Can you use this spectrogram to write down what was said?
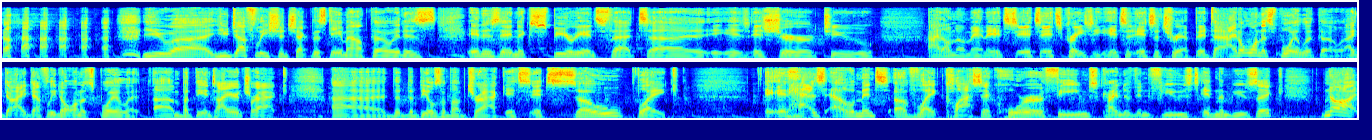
you uh, you definitely should check this game out, though. It is it is an experience that uh, is is sure to. I don't know, man. It's it's it's crazy. It's it's a trip. It, I don't want to spoil it though. I, I definitely don't want to spoil it. Um, but the entire track, uh, the the Beelzebub track, it's it's so like it has elements of like classic horror themes kind of infused in the music. Not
